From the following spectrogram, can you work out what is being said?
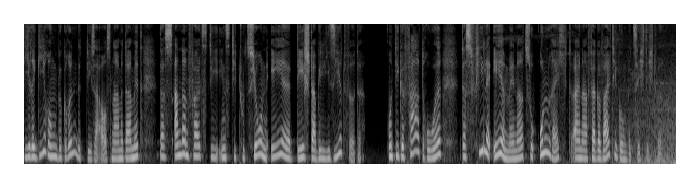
Die Regierung begründet diese Ausnahme damit, dass andernfalls die Institution Ehe destabilisiert würde und die Gefahr drohe, dass viele Ehemänner zu Unrecht einer Vergewaltigung bezichtigt würden.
